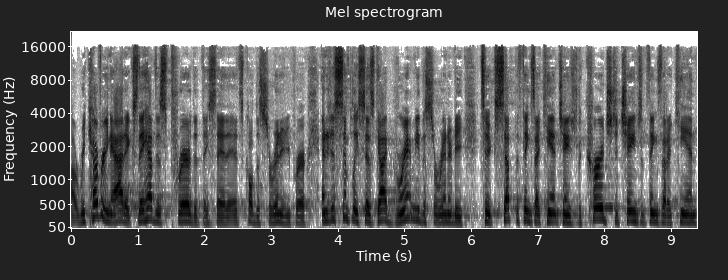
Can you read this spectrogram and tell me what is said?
Uh, recovering addicts, they have this prayer that they say, that it's called the serenity prayer. And it just simply says, God, grant me the serenity to accept the things I can't change, the courage to change the things that I can,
